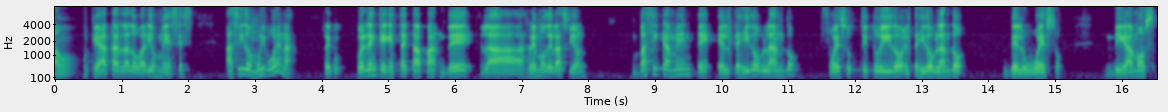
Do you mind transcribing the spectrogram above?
aunque ha tardado varios meses, ha sido muy buena. Recuerden que en esta etapa de la remodelación, básicamente el tejido blando fue sustituido, el tejido blando del hueso. Digamos,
